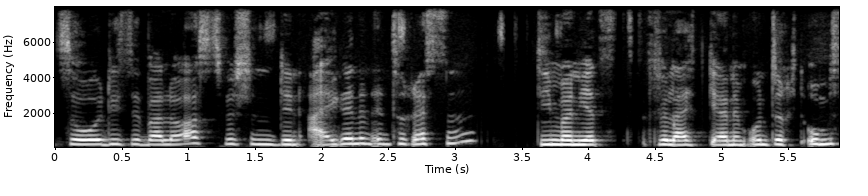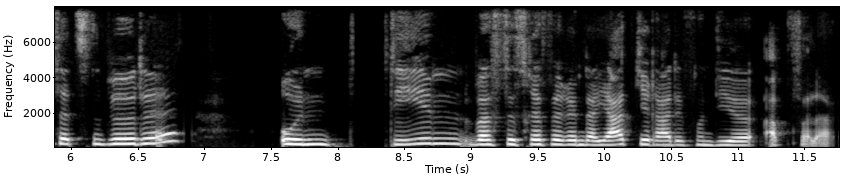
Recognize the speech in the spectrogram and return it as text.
so diese Balance zwischen den eigenen Interessen, die man jetzt vielleicht gerne im Unterricht umsetzen würde, und dem, was das Referendariat gerade von dir abverlangt.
